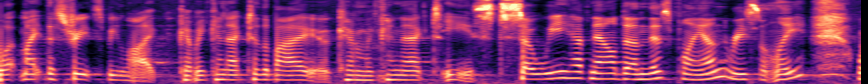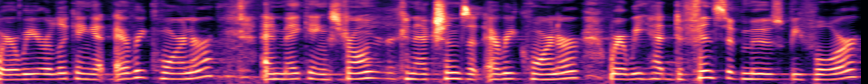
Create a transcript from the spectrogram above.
What might the streets be like? Can we connect to the bayou? Can we connect east? So we have now done this plan recently where we are looking at every corner and making stronger connections at every corner where we had defensive moves before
